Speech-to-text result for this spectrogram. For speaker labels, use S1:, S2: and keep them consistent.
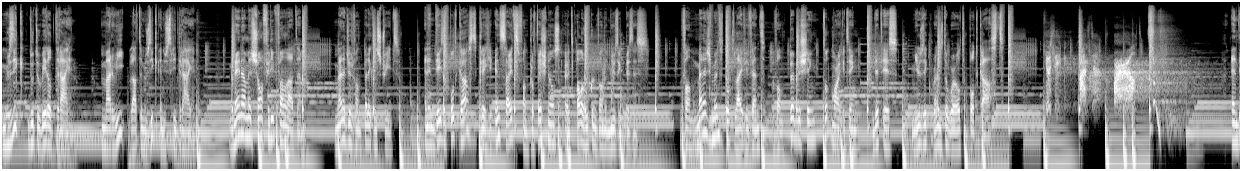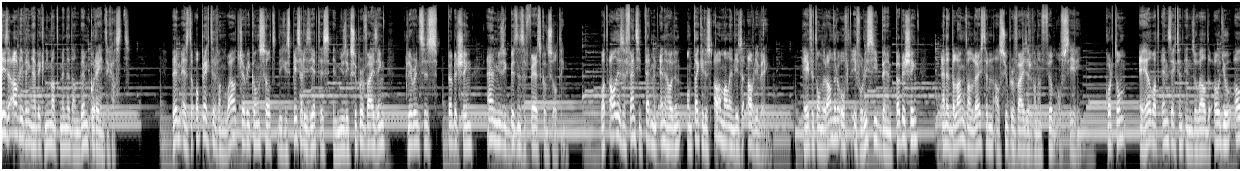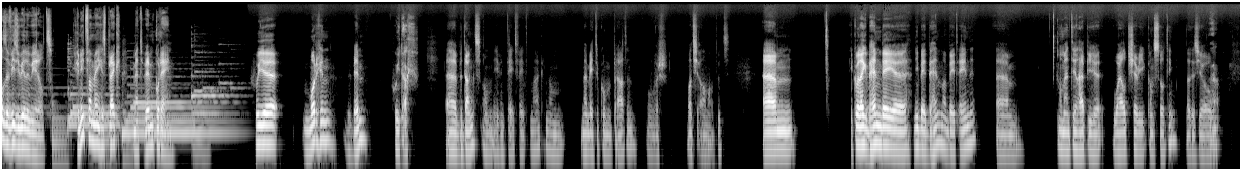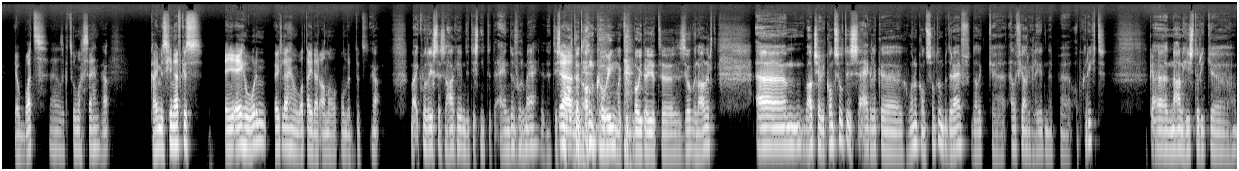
S1: Muziek doet de wereld draaien. Maar wie laat de muziekindustrie draaien? Mijn naam is Jean-Philippe van Latem, manager van Pelican Street. En in deze podcast krijg je insights van professionals uit alle hoeken van de music business. Van management tot live event, van publishing tot marketing. Dit is Music Runs the World podcast.
S2: Music runs the world.
S1: In deze aflevering heb ik niemand minder dan Wim Corijn te gast. Wim is de oprichter van Wild Cherry Consult, die gespecialiseerd is in music supervising, clearances, publishing en music business affairs consulting. Wat al deze fancy termen inhouden, ontdek je dus allemaal in deze aflevering. Hij heeft het onder andere over de evolutie binnen publishing en het belang van luisteren als supervisor van een film of serie. Kortom, heel wat inzichten in zowel de audio als de visuele wereld. Geniet van mijn gesprek met Wim Corijn. Goedemorgen, Wim.
S3: Goeiedag.
S1: Uh, bedankt om even tijd vrij te maken om met mij te komen praten over wat je allemaal doet. Um, ik wil eigenlijk beginnen bij, uh, niet bij het begin, maar bij het einde. Um, momenteel heb je Wild Cherry Consulting. Dat is jouw, ja. jouw wat, als ik het zo mag zeggen.
S3: Ja.
S1: Kan je misschien even in je eigen woorden uitleggen wat dat je daar allemaal onder doet?
S3: Ja. Maar ik wil eerst eens aangeven, dit is niet het einde voor mij. Het is ja, altijd ongoing, maar ik vind het mooi dat je het uh, zo benadert. Um, Wild Cherry Consult is eigenlijk uh, gewoon een consultantbedrijf dat ik uh, elf jaar geleden heb opgericht. Okay. na een historiek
